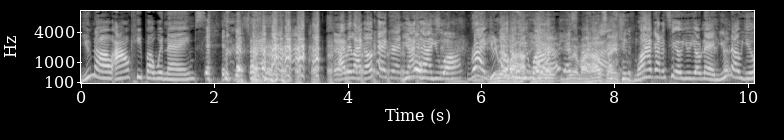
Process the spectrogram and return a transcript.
"You know, I don't keep up with names." I'd be like, "Okay, Granny, You I know who got you are. right? You, You, know in my, who you you, are." in- you in my house, ain't you? Why I gotta tell you your name? You know you.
